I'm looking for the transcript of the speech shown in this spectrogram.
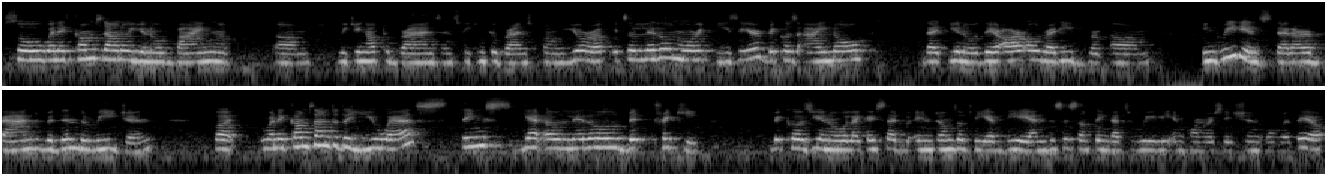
So when it comes down to, you know, buying, um, reaching out to brands and speaking to brands from Europe, it's a little more easier because I know that, you know, there are already um, ingredients that are banned within the region. But when it comes down to the US, things get a little bit tricky because, you know, like I said, in terms of the FDA, and this is something that's really in conversation over there,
